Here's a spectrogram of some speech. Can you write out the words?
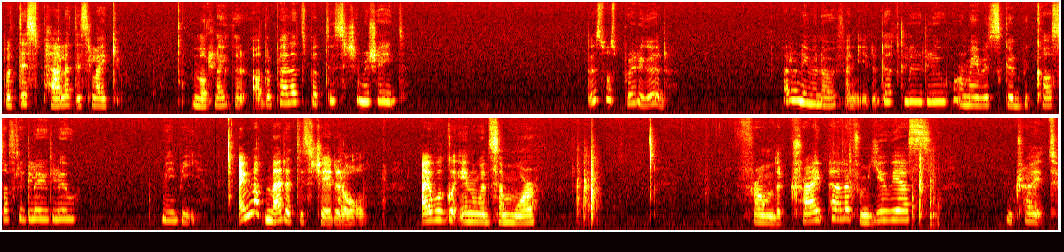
but this palette is like not like the other palettes, but this shimmer shade this was pretty good. I don't even know if I needed that glitter glue or maybe it's good because of the glitter glue. Maybe. I'm not mad at this shade at all. I will go in with some more from the Tri palette from Juvia's and try to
